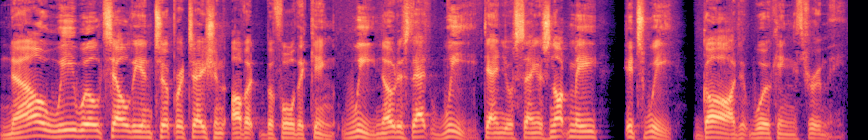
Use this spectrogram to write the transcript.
Now we will tell the interpretation of it before the king. We, notice that we. Daniel's saying it's not me, it's we. God working through me.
